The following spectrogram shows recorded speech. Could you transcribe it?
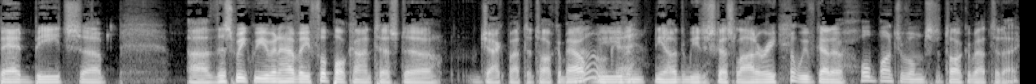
bad beats, uh, Uh, this week we even have a football contest uh, jackpot to talk about. Oh, We even, you know, we discussed lottery. We've got a whole bunch of them to talk about today.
